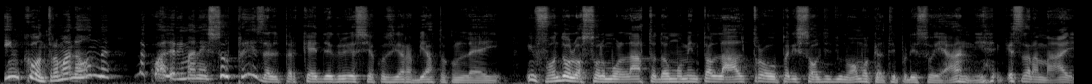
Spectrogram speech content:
Incontra Manon, la quale rimane sorpresa del perché De Grieux sia così arrabbiato con lei. In fondo lo ha solo mollato da un momento all'altro per i soldi di un uomo che ha il tipo dei suoi anni, che sarà mai.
